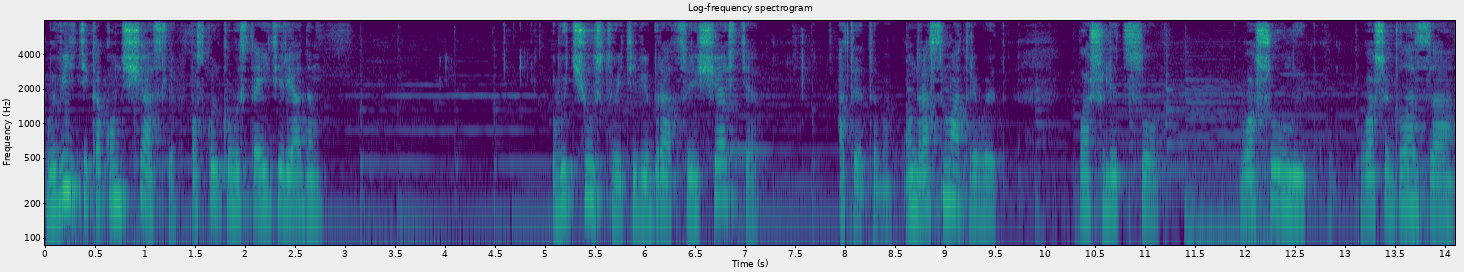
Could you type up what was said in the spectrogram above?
Вы видите, как он счастлив, поскольку вы стоите рядом. Вы чувствуете вибрации счастья от этого. Он рассматривает ваше лицо, вашу улыбку, ваши глаза.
